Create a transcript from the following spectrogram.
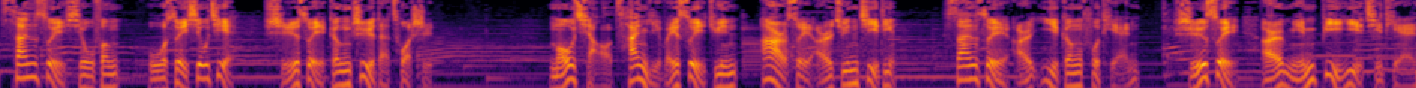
三岁修封、五岁修界、十岁耕制的措施。某巧参以为岁君，二岁而君既定，三岁而一耕复田，十岁而民必益其田，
